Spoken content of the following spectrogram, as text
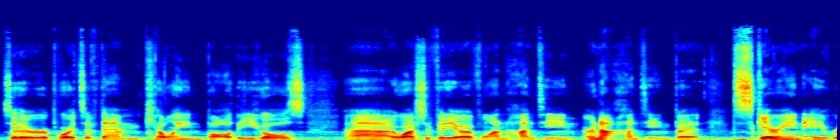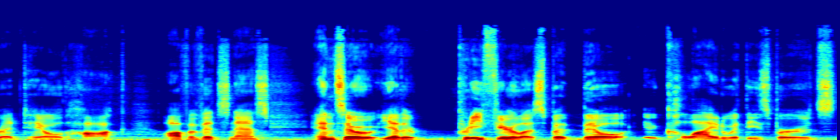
So there are reports of them killing bald eagles. Uh, I watched a video of one hunting, or not hunting, but scaring a red-tailed hawk off of its nest. And so, yeah, they're pretty fearless, but they'll collide with these birds,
